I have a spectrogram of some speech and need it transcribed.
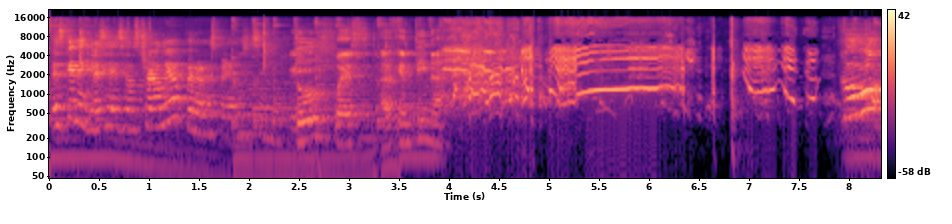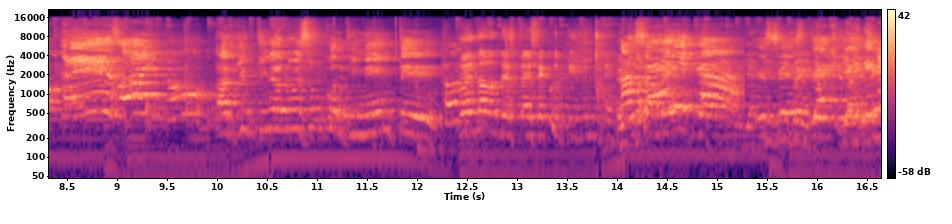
Es que en inglés se dice Australia, pero en español no. ¿Tú? Pues Argentina. ¿Cómo crees? ¡Ay, no! Argentina no es un continente. Bueno, ¿dónde está ese continente? Es ¡América! Y aquí Es vive. este. Y aquí vive.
